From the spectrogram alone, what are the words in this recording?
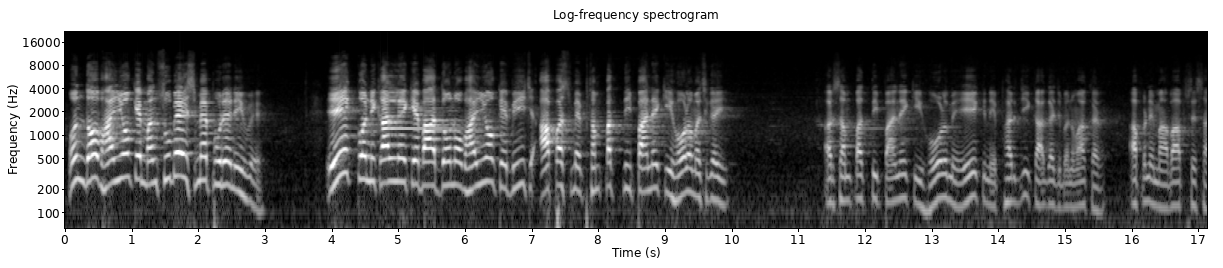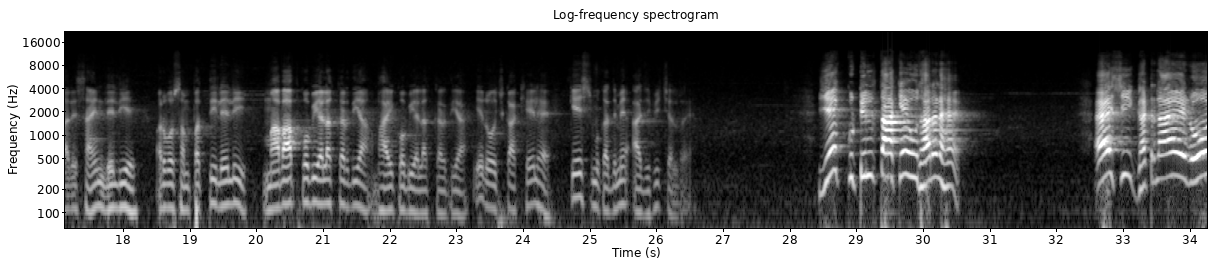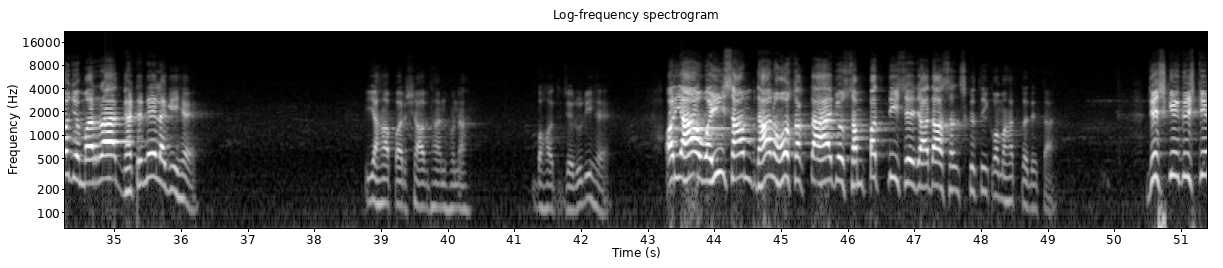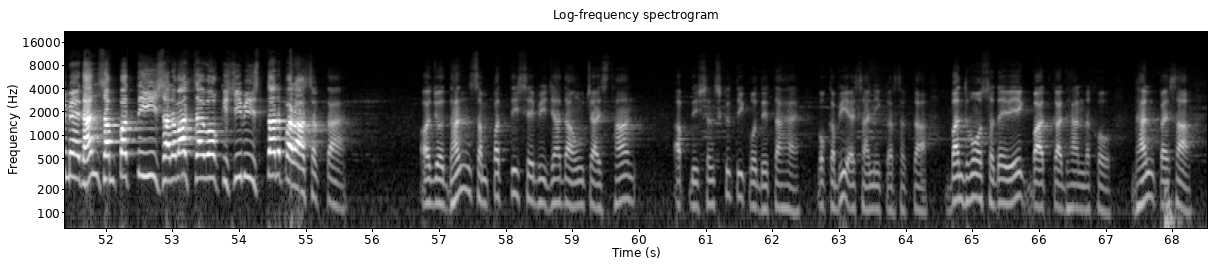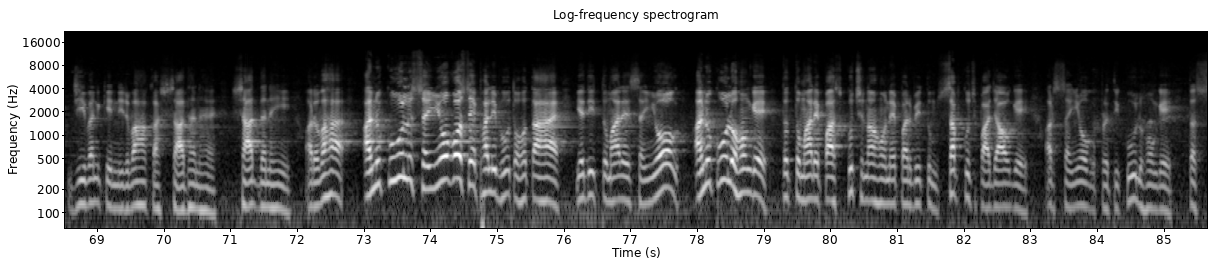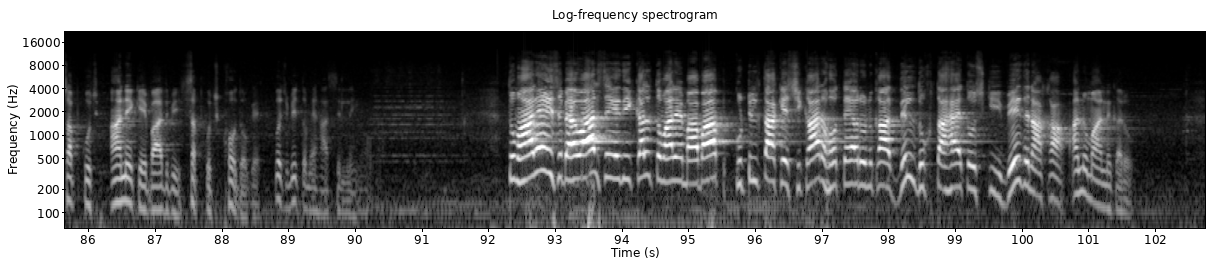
उन दो भाइयों के मंसूबे इसमें पूरे नहीं हुए। एक को निकालने के बाद दोनों भाइयों के बीच आपस में संपत्ति पाने की होड़ मच गई। और संपत्ति पाने की होड़ में एक ने फर्जी कागज़ बनवाकर अपने माँ बाप से सारे साइन ले लिए और वो संपत्ति ले ली माँ बाप को भी अलग कर दिया, भाई को भी अलग कर दिया। ये रोज का खेल है, केस मुकदमे आज भी चल रहे हैं। ये कुटिलता के उदाहरण हैं। ऐसी घटनाएँ रोज़मर्रा घटने लगी है। यहाँ पर सावधान होना बहुत ज़रूरी है। और यहाँ वही सावधान हो सकता है जो संपत्ति से ज़्यादा संस्कृति को महत्व देता है। जिसकी दृष्टि में धन संपत्ति ही सर्वस्व है, वो किसी भी स्तर पर आ सकता है। और जो धन संपत्ति से भी ज़्यादा ऊँचा स्थान अपनी संस्कृति को देता है, वो कभी ऐसा नहीं कर सकता। बंधुओं, सदैव एक बात का ध्यान रखो, धन पैसा जीवन के निर्वाह का साधन है, साध्य नहीं, और वह अनुकूल संयोगों से फलीभूत होता है। यदि तुम्हारे संयोग अनुकूल होंगे तो तुम्हारे पास कुछ ना होने पर भी तुम सब कुछ पा जाओगे और संयोग प्रतिकूल होंगे तो सब कुछ आने के बाद भी सब कुछ खो दोगे कुछ भी तुम्हें हासिल नहीं होगा। तुम्हारे इस व्यवहार से यदि कल तुम्हारे माँ बाप कुटिलता के शिकार होते और उनका दिल दुखता है तो उसकी वेदना का अनुमान करो।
